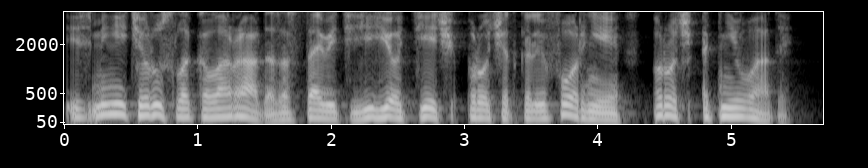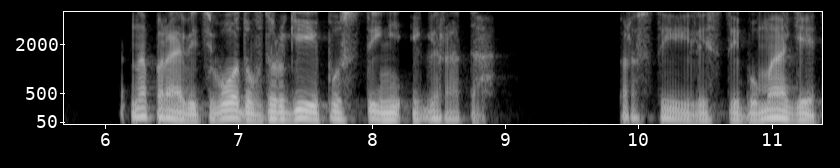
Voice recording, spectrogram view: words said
изменить русло Колорадо, заставить ее течь прочь от Калифорнии, прочь от Невады, направить воду в другие пустыни и города. Простые листы бумаги,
